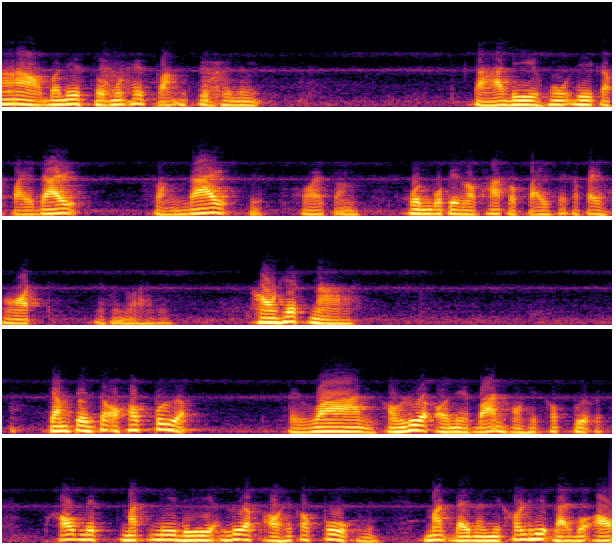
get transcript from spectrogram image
อ้าววันนี้สมมุติให้ฟังอีกทีหนึ่งตาดีหูดีกับไปได้ ฟังได้เนี่ย คอยฟัง คนบ่เป็นมาพาดกับไปใส่กับไปฮอดเนี่ยคนว่าเฮาเฮ็ดนาจำเป็นต้องเอาข้าวเปลือกไปวานเขาเลือกเอาเนี่ยบ้านของเห็ดข้าวเปลือกเขาเม็ดมัดนี่ดี เลือกเอาให้เขาปลูกเนี่ยมัดใดมันมีเขารีบหลายโบเอา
